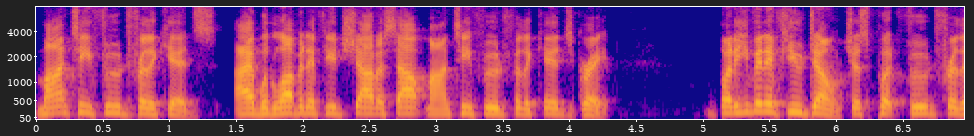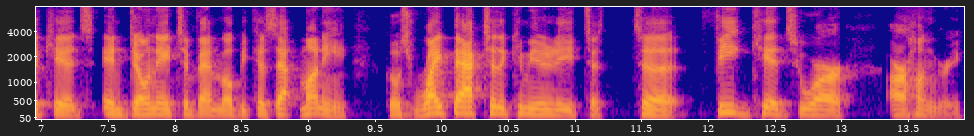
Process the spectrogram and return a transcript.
Monty food for the kids. I would love it if you'd shout us out. Monty food for the kids. Great. But even if you don't, just put food for the kids and donate to Venmo because that money goes right back to the community to to feed kids who are are hungry.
